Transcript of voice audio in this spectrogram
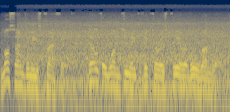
Los Angeles traffic. Delta 128 Victor is clear of all runways.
